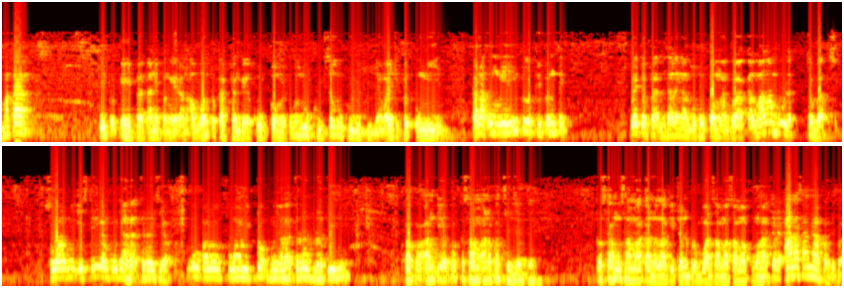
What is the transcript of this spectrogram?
Maka itu kehebatannya pangeran. Allah itu kadang gak hukum itu lugu, selugu-lugunya. Wah disebut umi. Karena umi itu lebih penting. Gue coba misalnya nganggu hukum, nganggu akal, malam bulat. Coba suami istri yang punya hak cerai siapa? Oh kalau suami tok punya hak cerai berarti ini apa anti apa kesamaan apa jenis? Terus kamu samakan lelaki dan perempuan sama-sama punya hak cerai. Alasannya apa coba?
